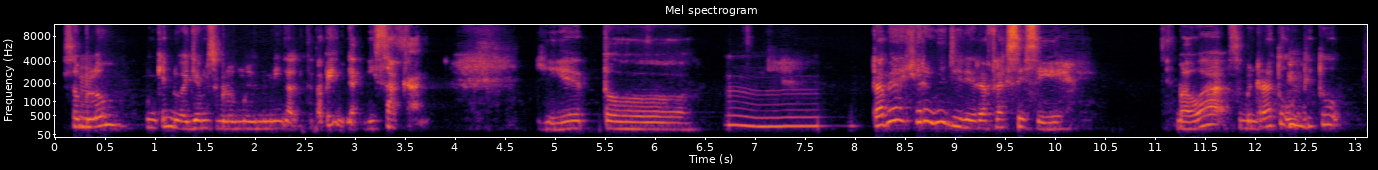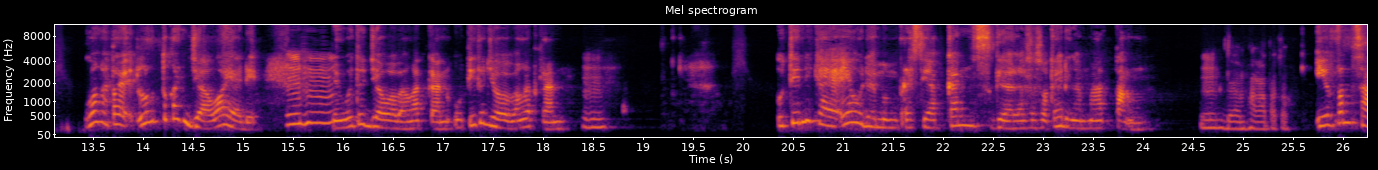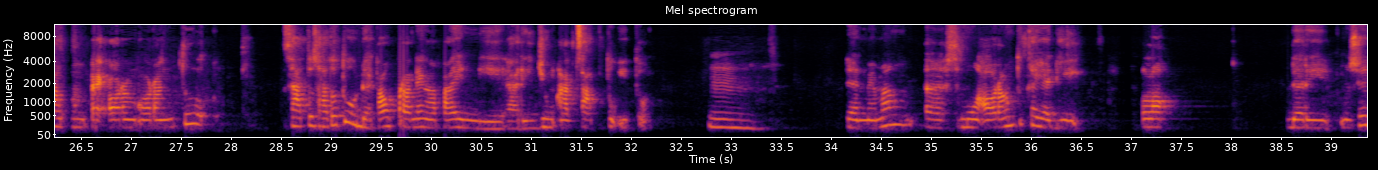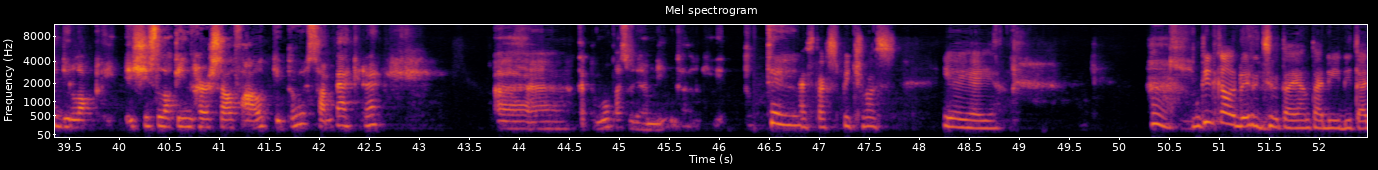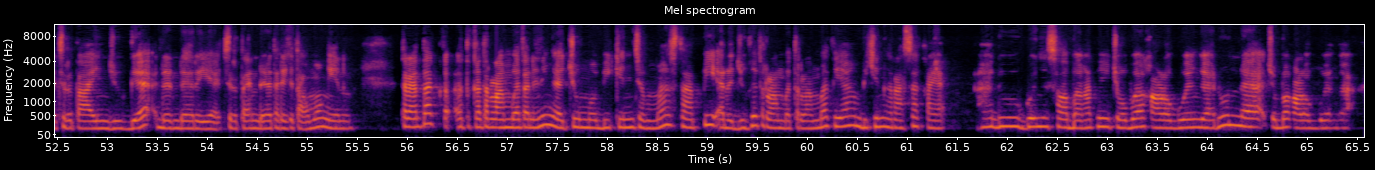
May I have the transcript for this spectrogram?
Sebelum mungkin dua jam sebelum gue meninggal gitu tapi nggak bisa kan? Gitu. Hmm. tapi akhirnya gue jadi refleksi sih bahwa sebenarnya tuh Uti tuh gue nggak tahu ya lu tuh kan Jawa ya dek Mhm. yang gue tuh Jawa banget kan Uti tuh Jawa banget kan Hmm. Uti ini kayaknya udah mempersiapkan segala sesuatunya dengan matang Hmm, dalam hal apa tuh? even sampai orang-orang tuh satu-satu tuh udah tahu perannya ngapain di hari Jumat Sabtu itu Hmm. dan memang eh, semua orang tuh kayak di lock dari maksudnya di lock she's locking herself out gitu sampai akhirnya eh, ketemu pas udah meninggal gitu. Hashtag speechless. Iya, iya, iya. Hah, mungkin kalau dari cerita yang tadi Dita ceritain juga dan dari ya cerita yang dari tadi kita omongin, ternyata ke- keterlambatan ini nggak cuma bikin cemas, tapi ada juga terlambat-terlambat yang bikin ngerasa kayak, aduh gue nyesal banget nih, coba kalau gue nggak nunda, coba kalau gue nggak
